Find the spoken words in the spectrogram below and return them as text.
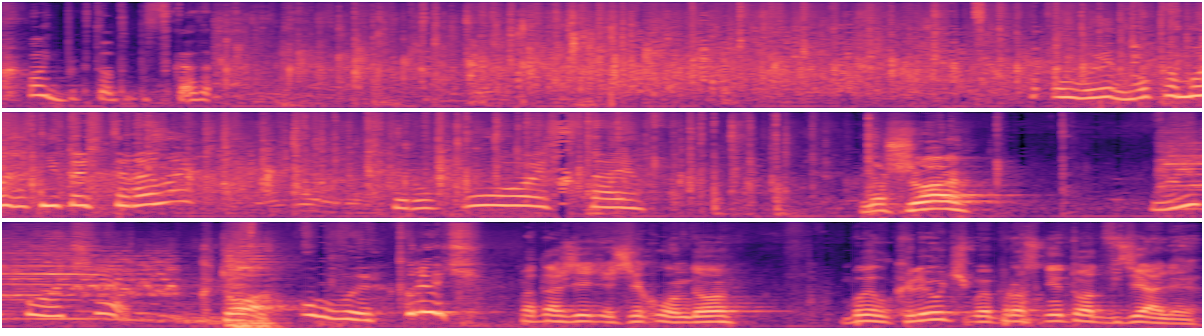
хоть бы кто-то подсказал. Увы, ну-ка, может, не той стороной? Другой ставим. Ну что? Не хочет. Кто? Увы, ключ. Подождите секунду. Был ключ, вы просто не тот взяли.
